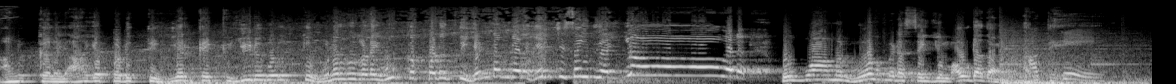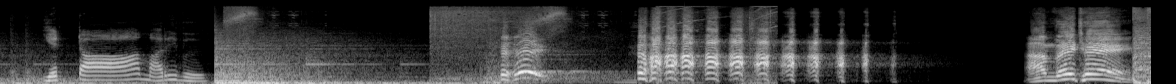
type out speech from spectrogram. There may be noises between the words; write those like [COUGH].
அணுக்களை ஆயப்படுத்தி இயற்கைக்கு ஈடுபடுத்து உணர்வுகளை ஊக்கப்படுத்தி எண்ணங்களை எச்சி செய்து ஐயோ ஒவ்வாமல் ஓலமிட செய்யும் ஔடதம் எட்டாம் அறிவு. [LAUGHS] I'm waiting.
